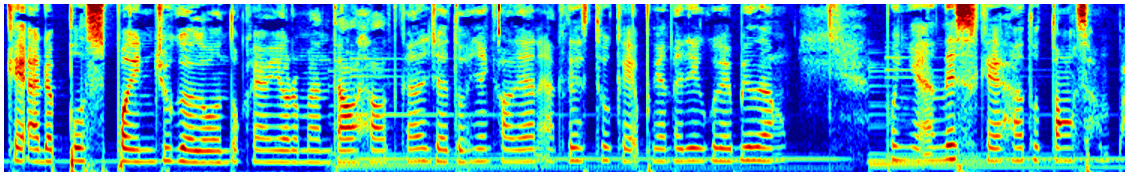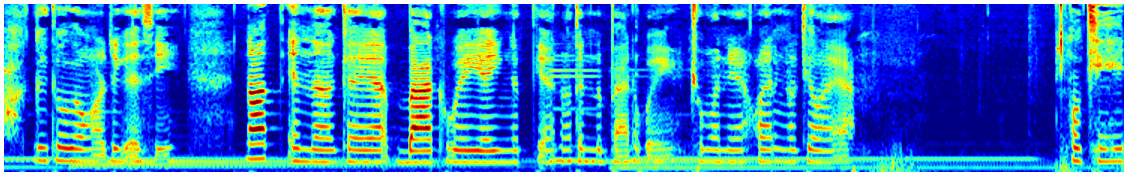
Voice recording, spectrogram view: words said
kayak ada plus point juga loh untuk kayak your mental health. Karena jatuhnya kalian at least tuh kayak punya tadi gue bilang punya at least kayak satu tong sampah gitu loh ngerti gak sih? Not in a kayak bad way ya inget ya not in a bad way. Cuman ya kalian ngerti lah ya. Oke. okay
